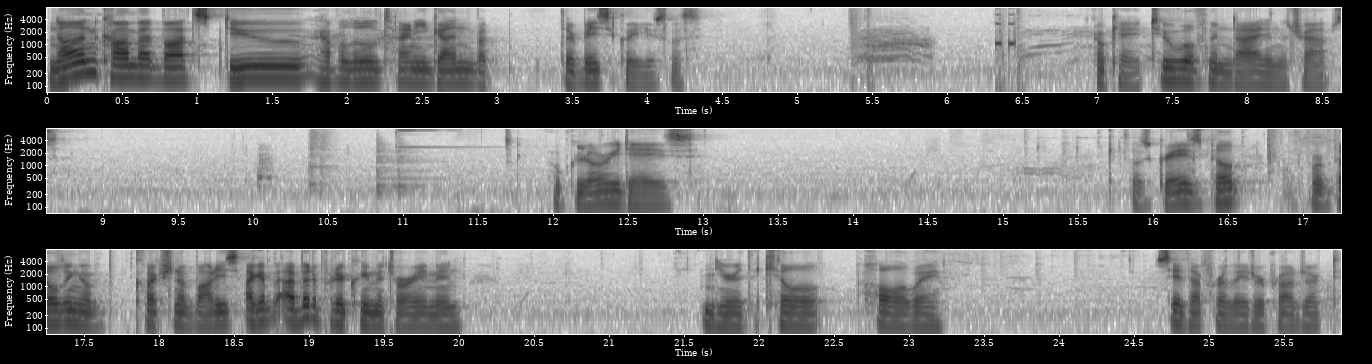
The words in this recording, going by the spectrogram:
non-combat bots do have a little tiny gun, but they're basically useless. Okay, two wolfmen died in the traps. Oh, glory days. Get those graves built. We're building a collection of bodies. I, I better put a crematorium in near the kill hallway. Save that for a later project.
